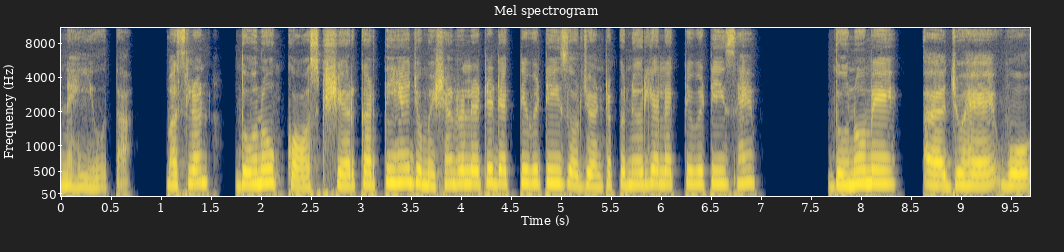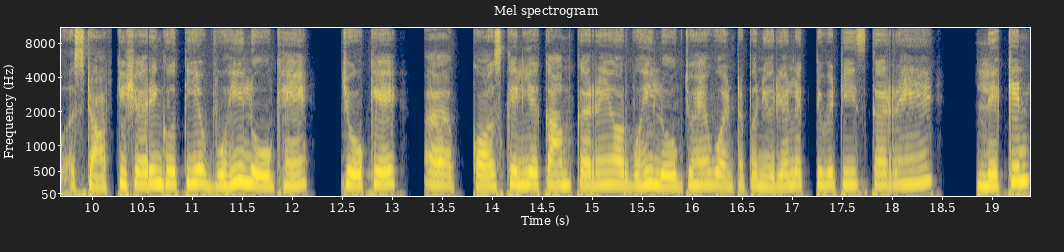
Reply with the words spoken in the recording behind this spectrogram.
नहीं होता। मसलन दोनों कॉस्ट शेयर करती हैं जो मिशन रिलेटेड एक्टिविटीज़ और जो एंटरप्रेन्योरियल एक्टिविटीज़ हैं। दोनों में जो है वो स्टाफ की शेयरिंग होती है, वही लोग हैं जो कि कॉज के लिए काम कर रहे हैं और वही लोग जो हैं वो एंटरप्रेन्योरियल एक्टिविटीज़ कर रहे हैं। लेकिन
